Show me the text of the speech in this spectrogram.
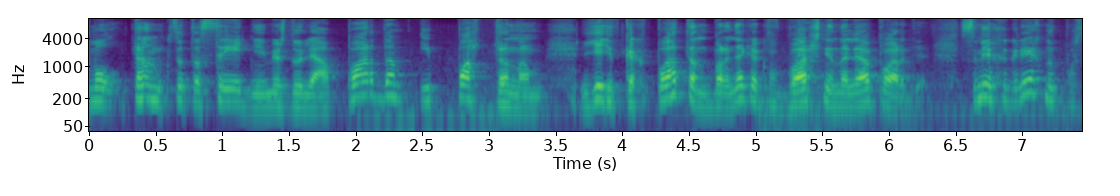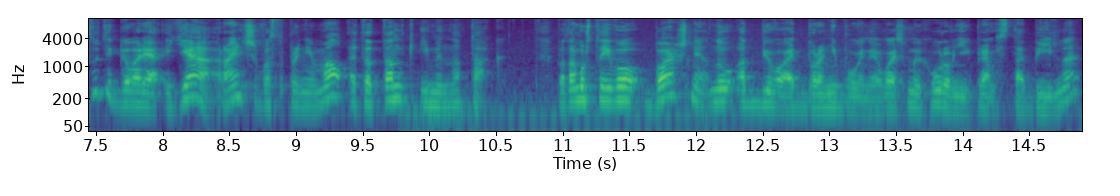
Мол, танк что-то среднее между Леопардом и Паттоном. Едет как Паттон, броня как в башне на Леопарде. Смех и грех, но по сути говоря, я раньше воспринимал этот танк именно так. Потому что его башня, ну, отбивает бронебойные восьмых уровней прям стабильно.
